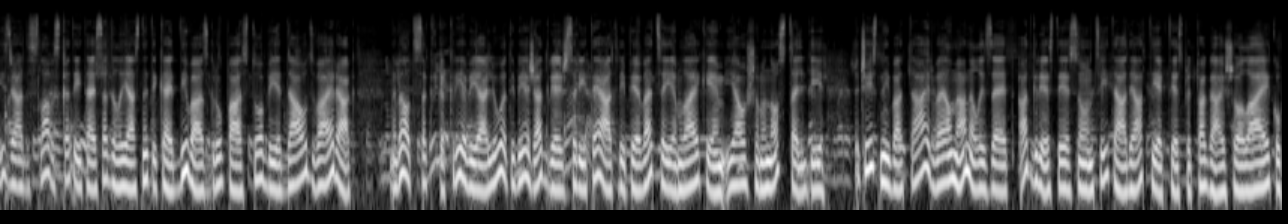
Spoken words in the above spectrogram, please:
Izrādes slavas skatītāji sadalījās ne tikai divās grupās, to bija daudz vairāk. Nevelti saka, ka Krievijā ļoti bieži atgriežas arī teātrī pie vecajiem laikiem jaušama nostalģija, taču īstenībā tā ir vēlme analizēt, atgriezties un citādi attiekties pret pagājušo laiku.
